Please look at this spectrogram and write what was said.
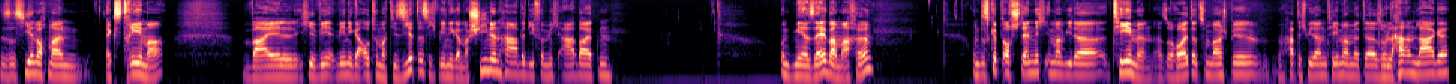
Das ist hier nochmal extremer, weil hier we weniger automatisiert ist, ich weniger Maschinen habe, die für mich arbeiten und mehr selber mache. Und es gibt auch ständig immer wieder Themen. Also heute zum Beispiel hatte ich wieder ein Thema mit der Solaranlage.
